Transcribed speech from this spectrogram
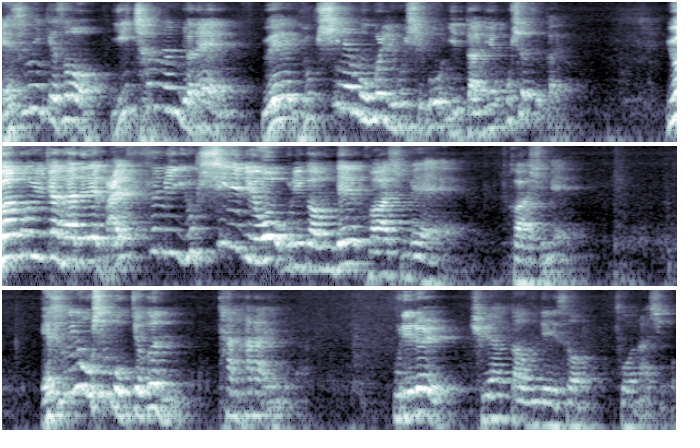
예수님께서 2000년 전에 왜 육신의 몸을 입으시고 이 땅에 오셨을까요? 요한복음 1장 4절에 말씀이 육신이 되어 우리 가운데 거하심에 거하심에 예수님이 오신 목적은 단 하나입니다. 우리를 죄악 가운데에서 구원하시고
